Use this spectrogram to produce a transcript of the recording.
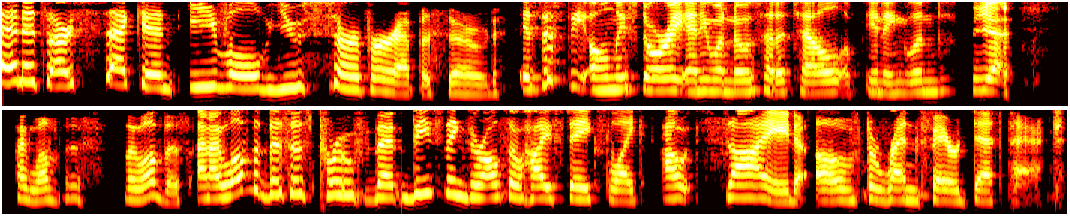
And it's our second evil usurper episode. Is this the only story anyone knows how to tell in England? Yes. I love this. I love this. And I love that this is proof that these things are also high stakes, like outside of the Ren Fair Death Pact.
